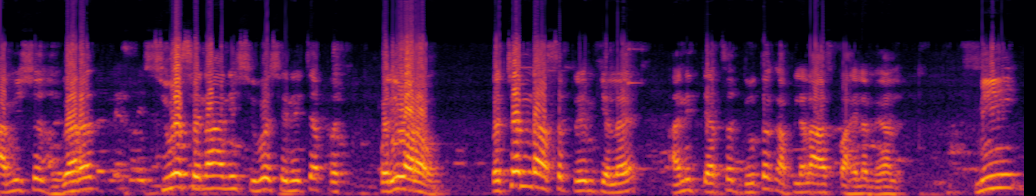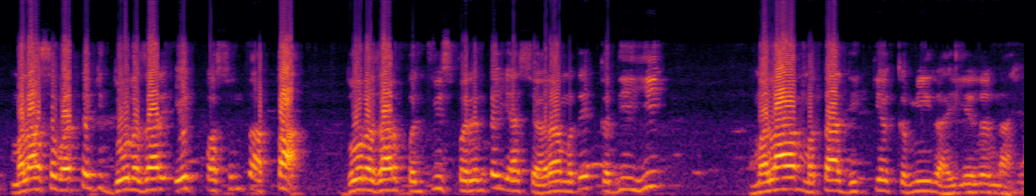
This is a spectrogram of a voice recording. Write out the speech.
आमिष झुगारत शिवसेना आणि शिवसेनेच्या परिवारावर प्रचंड असं प्रेम केलंय. आणि त्याचं द्योतक आपल्याला आज पाहायला मिळालं. मी मला असं वाटतं की दोन हजार एक पासून तर आत्ता दोन हजार पंचवीसपर्यंत या शहरामध्ये कधीही मला मताधिक्य कमी राहिलेलं नाही.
